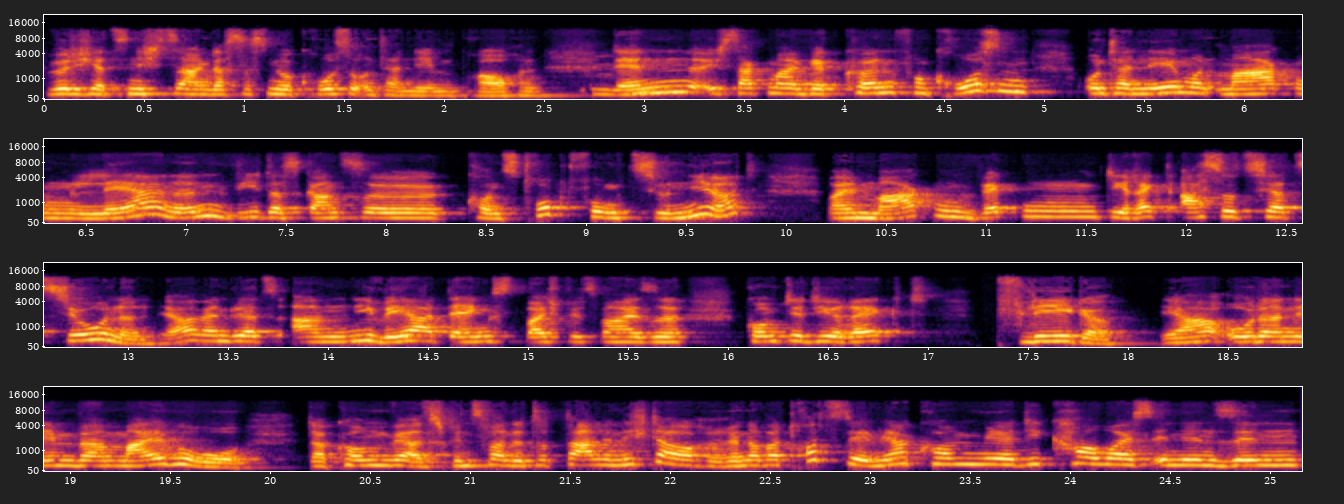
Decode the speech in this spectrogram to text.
würde ich jetzt nicht sagen, dass das nur große Unternehmen brauchen. Mhm. Denn ich sag mal, wir können von großen Unternehmen und Marken lernen, wie das ganze Konstrukt funktioniert, weil Marken wecken direkt Assoziationen. Ja, wenn du jetzt an Nivea denkst beispielsweise, kommt dir direkt Pflege, ja, oder nehmen wir Marlboro. Da kommen wir, also ich bin zwar eine totale Nichtraucherin, aber trotzdem, ja, kommen mir die Cowboys in den Sinn.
